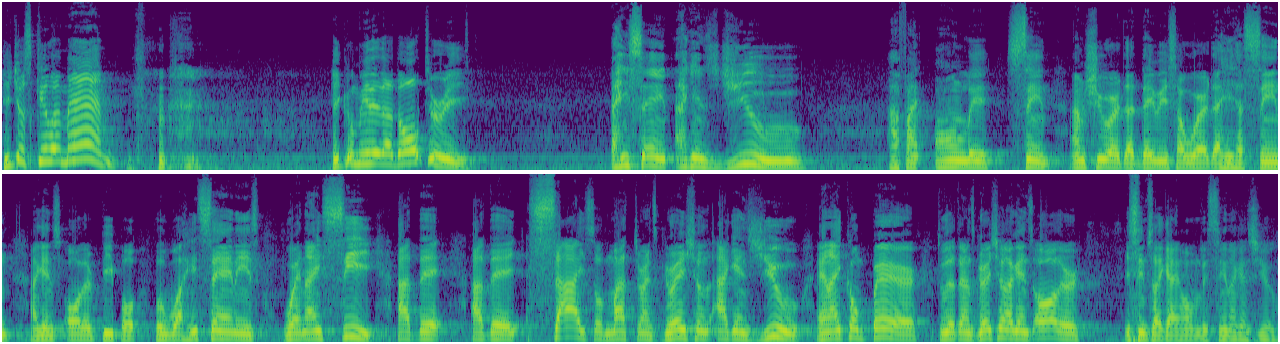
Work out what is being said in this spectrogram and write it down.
He just killed a man. he committed adultery. And he's saying, Against you have I only sinned? I'm sure that David is aware that he has sinned against other people. But what he's saying is, when I see at the at the size of my transgression against you, and I compare to the transgression against others, it seems like I only sin against you.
